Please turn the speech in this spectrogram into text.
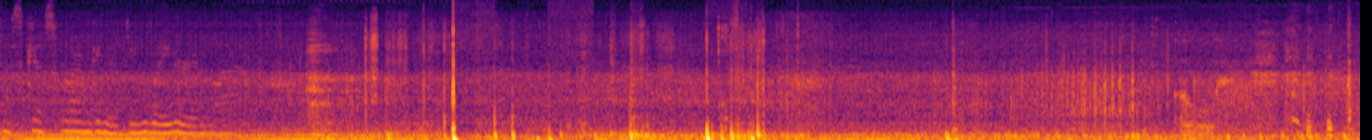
says, guess what I'm gonna do later in life? Oh.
